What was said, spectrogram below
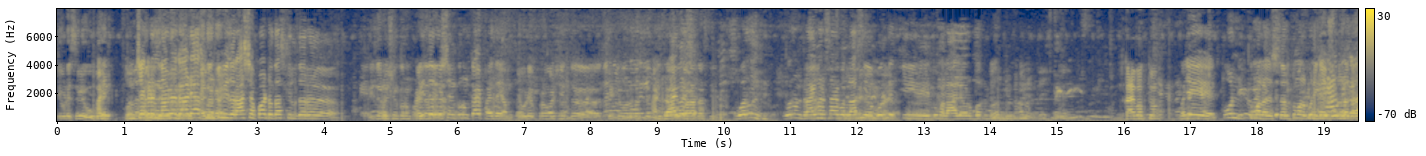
तेवढे सगळे उभे आणि तुमच्याकडे नव्या गाड्या असून तुम्ही जर अशा पाठवत असतील तर रिझर्वेशन करून फायदा नाही. रिझर्वेशन करून काय फायदा आहे आमचा? तेवढे प्रवासी इथं सीटवर बसले आणि उभं राहत ड्रायव्हर असतील. तर. वरून वरून ड्रायव्हर साहेबांना असं बोलतात की तुम्हाला आल्यावर बघतो. काय बघतो? म्हणजे कोण तुम्हाला सर तुम्हाला कोणी काही बोललं का?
